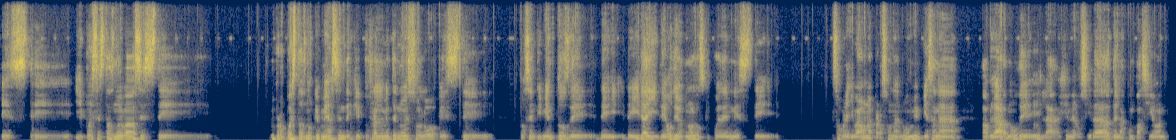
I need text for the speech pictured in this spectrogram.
este, y pues estas nuevas, este, propuestas, ¿no? Que me hacen de que pues realmente no es solo este, los sentimientos de, de, ira y de odio, ¿no? Los que pueden este, sobrellevar a una persona, ¿no? Me empiezan a hablar, ¿no? De la generosidad, de la compasión,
